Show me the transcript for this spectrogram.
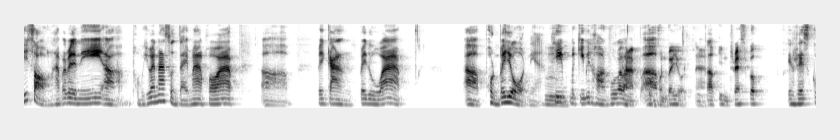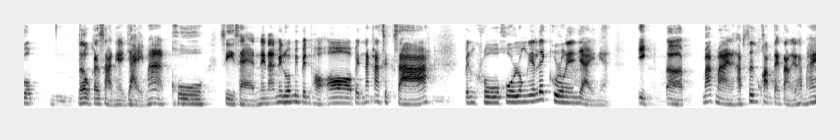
ที่สองนะครับประเด็นนี้อ่าผมคิดว่าน่าสนใจมาก เพราะว่าเอ่อเป็นการไปดูว่าอ่าผลประโยชน์เนี่ยอืมที่เมื่อกี้พี่ธรพูดว่าคแบรับบเอ่อผลประโยชน์นะเอ่อ interest group interest group ระบบการศึกษาเนี่ยใหญ่มากครูสี่แสนในนั้นไม่รู้ว่ามีเป็นผออเป็นนักการศึกษา เป็นครูครูโรงเรียนเล็กครูโรงเรียนใหญ่เนี่ยอีกเอ่อมากมายนะครับ ซึ่งความแตกต่างเนี่ยทำให้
